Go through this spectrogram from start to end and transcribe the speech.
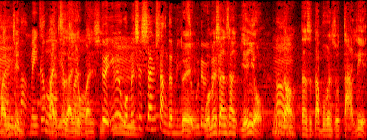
环境、海自然有关系。对，因为我们是山上的民族，对不对？我们山上也有舞蹈，但是大部分是打猎。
